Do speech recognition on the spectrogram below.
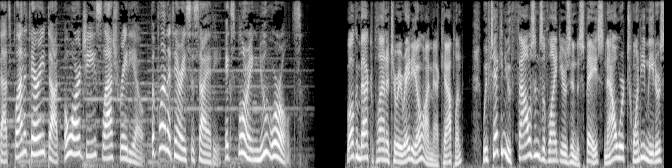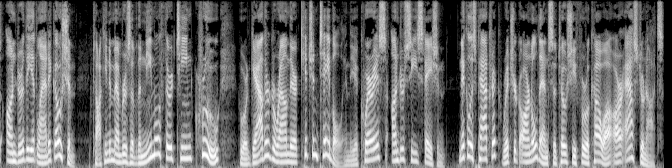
That's planetary.org slash radio. The Planetary Society, exploring new worlds. Welcome back to Planetary Radio. I'm Matt Kaplan. We've taken you thousands of light years into space. Now we're 20 meters under the Atlantic Ocean, talking to members of the Nemo 13 crew who are gathered around their kitchen table in the Aquarius Undersea Station. Nicholas Patrick, Richard Arnold, and Satoshi Furukawa are astronauts.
